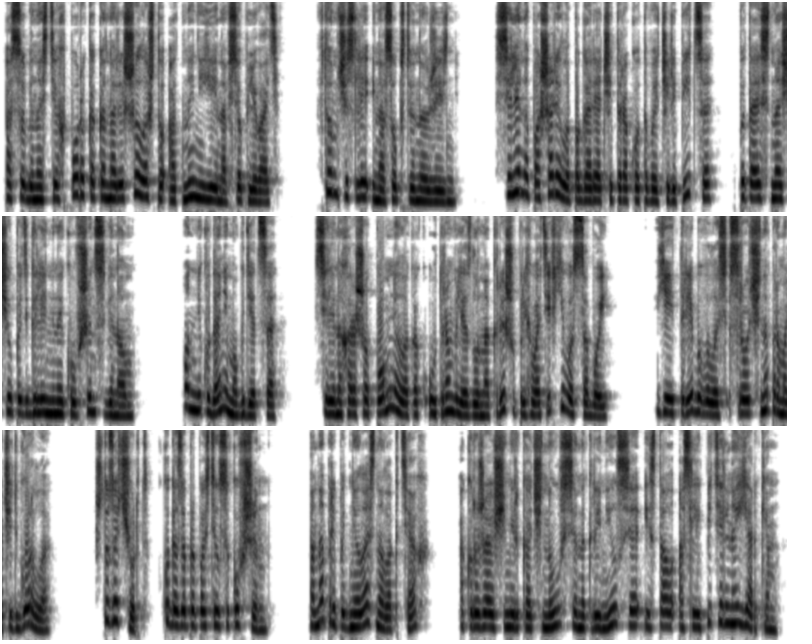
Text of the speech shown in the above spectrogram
Особенно с тех пор, как она решила, что отныне ей на все плевать, в том числе и на собственную жизнь. Селена пошарила по горячей терракотовой черепице, пытаясь нащупать глиняный кувшин с вином. Он никуда не мог деться – Селена хорошо помнила, как утром влезла на крышу, прихватив его с собой. Ей требовалось срочно промочить горло. Что за черт? Куда запропастился кувшин? Она приподнялась на локтях. Окружающий мир качнулся, накренился и стал ослепительно ярким.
